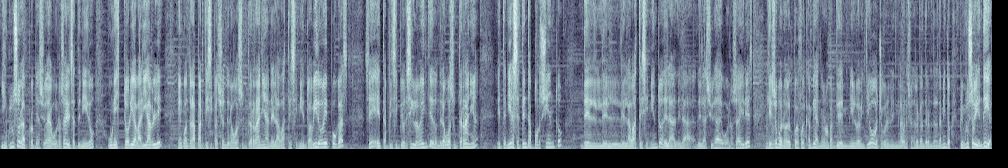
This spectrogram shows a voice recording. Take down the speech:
Incluso la propia ciudad de Buenos Aires ha tenido una historia variable en cuanto a la participación del agua subterránea en el abastecimiento. Ha habido épocas, hasta a principios del siglo XX, donde el agua subterránea eh, tenía el 70% del, abastecimiento de la, de, la, ciudad de Buenos Aires, que eso, bueno, después fue cambiando, ¿no? A partir de 1928, con la inauguración de la planta de tratamiento, pero incluso hoy en día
